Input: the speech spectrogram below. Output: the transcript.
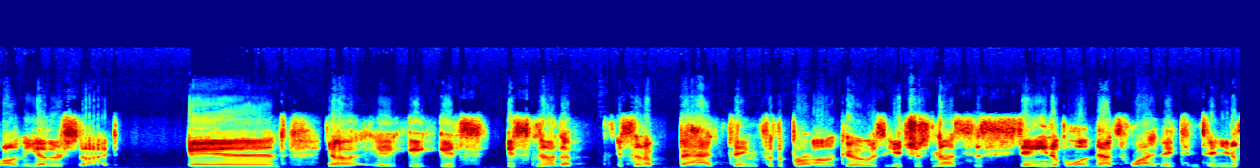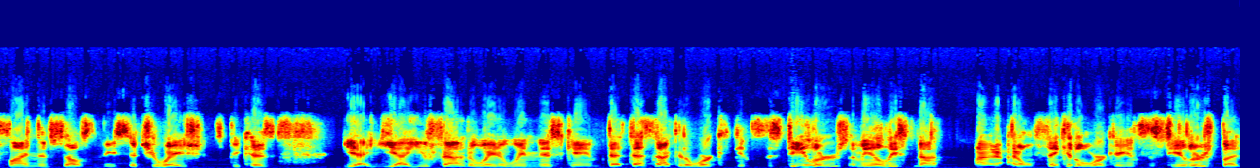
on the other side. And uh, it, it, it's it's not a it's not a bad thing for the Broncos. It's just not sustainable, and that's why they continue to find themselves in these situations. Because, yeah, yeah, you found a way to win this game. That that's not going to work against the Steelers. I mean, at least not. I, I don't think it'll work against the Steelers. But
